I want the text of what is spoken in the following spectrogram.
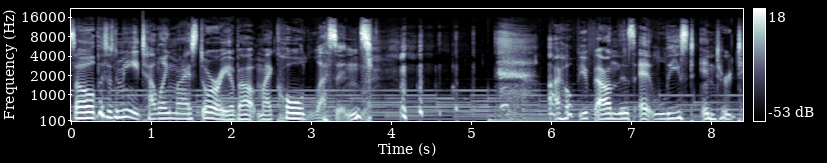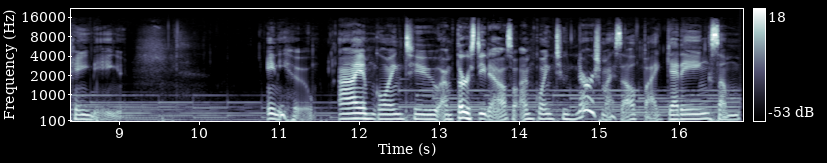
So this is me telling my story about my cold lessons. I hope you found this at least entertaining. Anywho, I am going to, I'm thirsty now, so I'm going to nourish myself by getting some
